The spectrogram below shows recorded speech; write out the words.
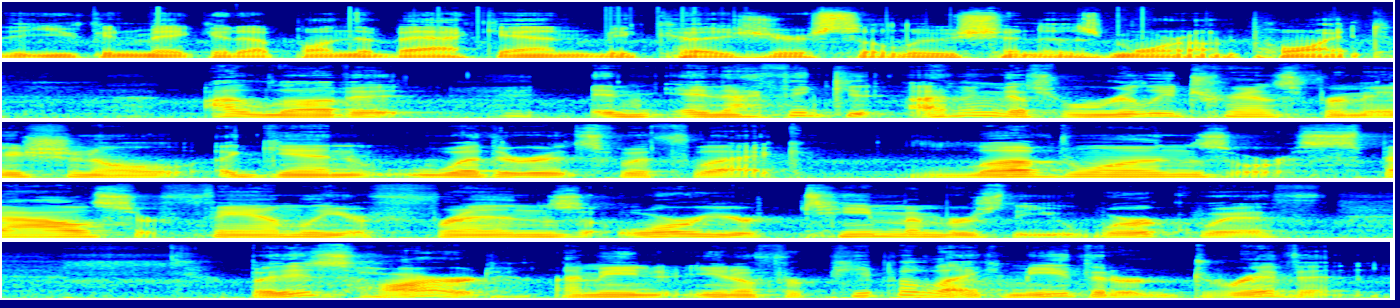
you can make it up on the back end because your solution is more on point. I love it, and and I think I think that's really transformational. Again, whether it's with like loved ones or a spouse or family or friends or your team members that you work with. But it's hard. I mean, you know, for people like me that are driven,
